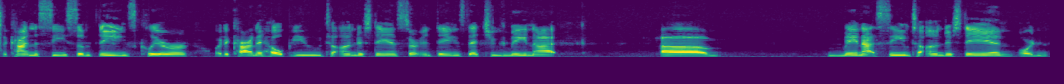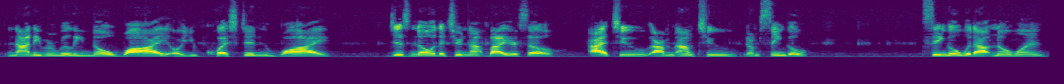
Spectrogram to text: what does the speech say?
to kind of see some things clearer or to kind of help you to understand certain things that you may not um, may not seem to understand or not even really know why or you question why just know that you're not by yourself. I too, I'm, I'm too, I'm single, single without no one.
